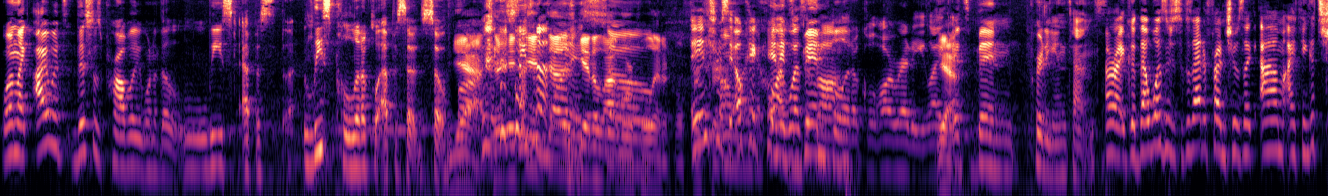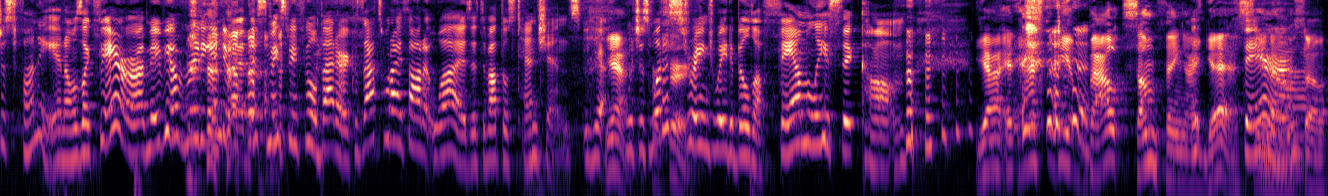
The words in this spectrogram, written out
Well, and like I would, this was probably one of the least episode, least political episodes so far. Yeah, it, it does get a lot so- more political. For Interesting. Sure. Okay, cool. And I it's wasn't been wrong. political already. Like Yeah. it's been pretty intense. All right, good. That wasn't just because I had a friend. She was like, um, I think it's just funny, and I was like, fair. Maybe I'm reading into it. This makes me feel better because that's what I thought it was. It's about those tensions. Yeah. Yeah, Which is for what sure. a strange way to build a family sitcom. Yeah, it has to be about something, I guess. You fair. know, so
